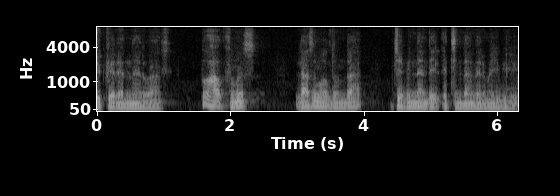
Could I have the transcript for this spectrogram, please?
yüzük verenler var. Bu halkımız lazım olduğunda cebinden değil etinden vermeyi biliyor.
